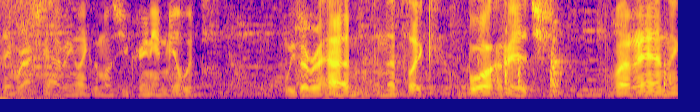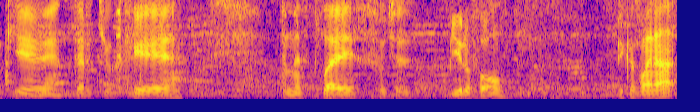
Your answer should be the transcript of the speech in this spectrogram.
think we're actually having like the most Ukrainian meal we've, ever had, and that's like borich вареники, тертюхи, in this place, which is beautiful. Because why not?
